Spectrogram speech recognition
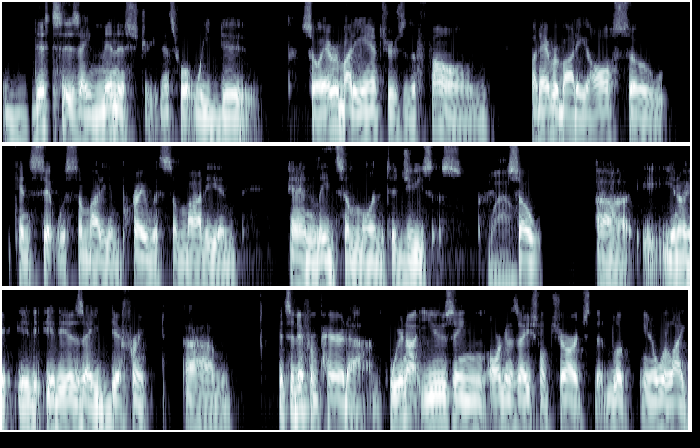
this is a ministry. That's what we do. So everybody answers the phone, but everybody also can sit with somebody and pray with somebody and and lead someone to Jesus. Wow. So, uh, you know, it, it is a different um, it's a different paradigm. We're not using organizational charts that look, you know, we're like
